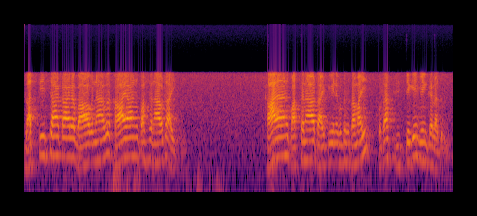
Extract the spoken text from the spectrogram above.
ගත්තිසාකාර භාවනාව කායානුපස්සනාවට අයිති. කායානුපස්සනාවට අයිති වෙන කොටස තමයි කොටස් 32කින් වෙන් කරලා දුන්නේ.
